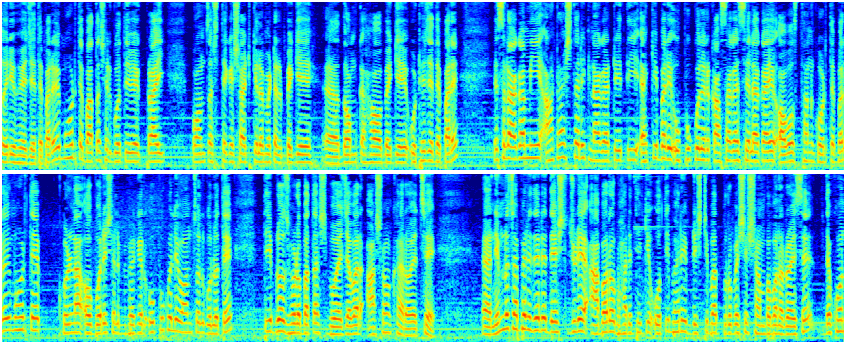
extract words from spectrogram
তৈরি হয়ে যেতে পারে। ওই মুহূর্তে বাতাসের গতিবেগ প্রায় পঞ্চাশ থেকে ষাট কিলোমিটার বেগে দমকা হাওয়া বেগে উঠে যেতে পারে। এছাড়া আগামী আঠাশ তারিখ নাগাটিতে একেবারে উপকূলের কাছাকাছি এলাকায় অবস্থান করতে পারে। ওই মুহূর্তে খুলনা ও বরিশাল বিভাগের উপকূলীয় অঞ্চলগুলোতে তীব্র ঝোড়ো বাতাস বয়ে যাওয়ার আশঙ্কা রয়েছে। নিম্নচাপের জেরে দেশ জুড়ে আবারও ভারী থেকে অতি ভারী বৃষ্টিপাত প্রবেশের সম্ভাবনা রয়েছে। দেখুন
